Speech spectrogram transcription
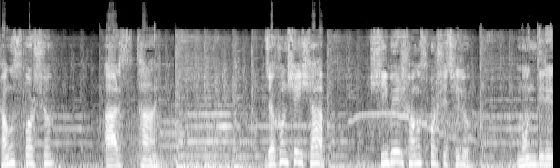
সংস্পর্শ আর স্থান। যখন সেই সাপ শিবের সংস্পর্শে ছিল, মন্দিরের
